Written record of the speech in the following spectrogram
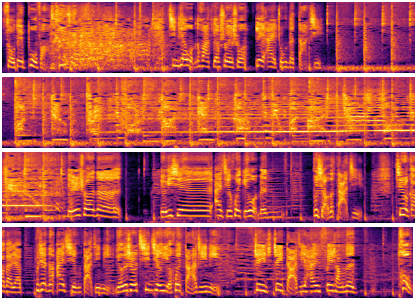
走对步伐。今天我们的话题要说一说恋爱中的打击。有人说呢，有一些爱情会给我们不小的打击。其实我告诉大家，不见得爱情打击你，有的时候亲情也会打击你。这这打击还非常的痛。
